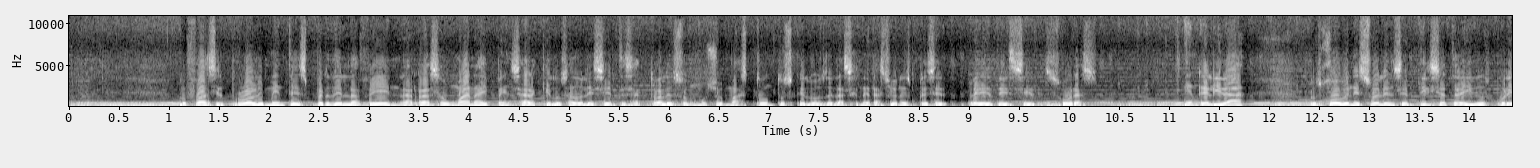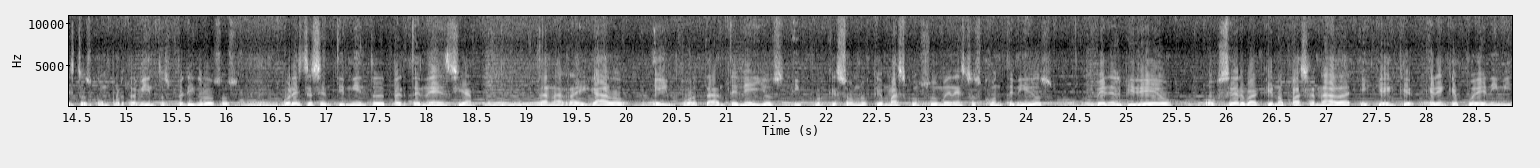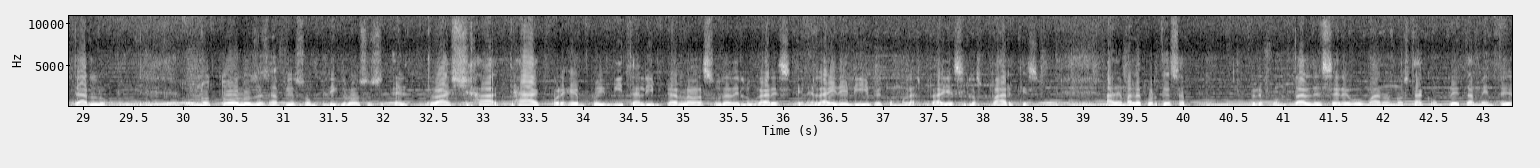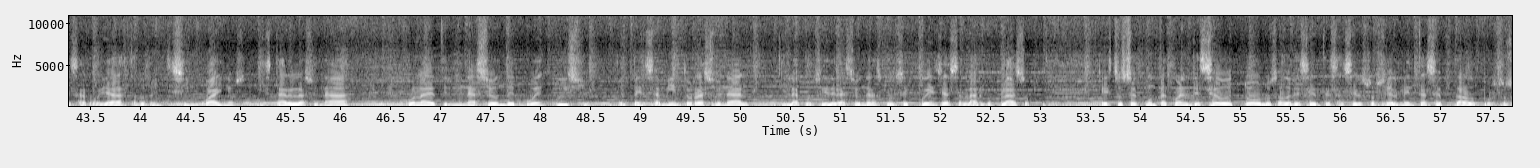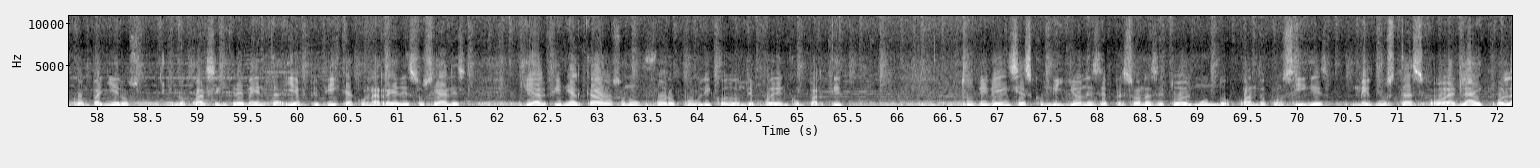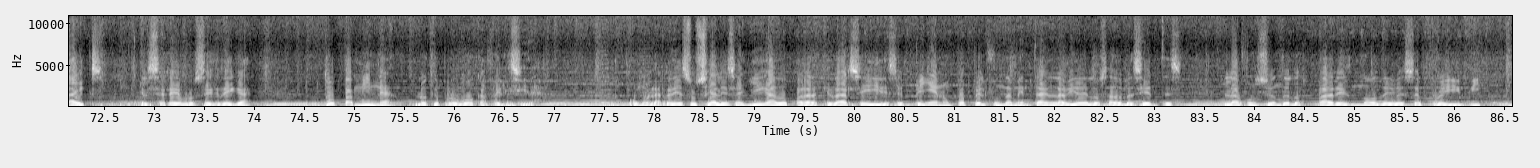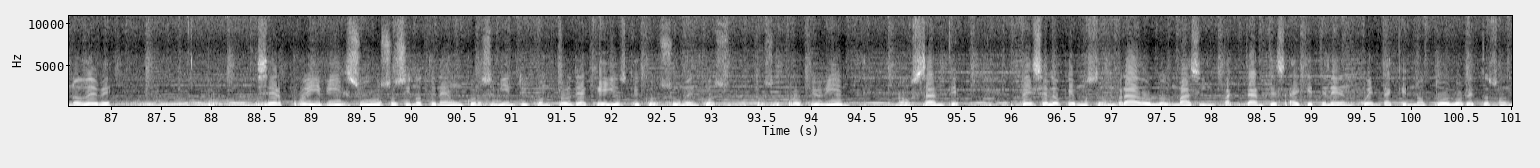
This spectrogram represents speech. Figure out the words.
Fácil probablemente es perder la fe en la raza humana y pensar que los adolescentes actuales son mucho más tontos que los de las generaciones predecesoras. En realidad, los jóvenes suelen sentirse atraídos por estos comportamientos peligrosos, por este sentimiento de pertenencia tan arraigado e importante en ellos y porque son los que más consumen estos contenidos, ven el video, observan que no pasa nada y creen que, creen que pueden imitarlo. No todos los desafíos son peligrosos. El trash tag, por ejemplo, invita a limpiar la basura de lugares en el aire libre como las playas y los parques. Además, la corteza prefrontal del cerebro humano no está completamente desarrollada hasta los 25 años y está relacionada con la determinación del buen juicio, el pensamiento racional y la consideración de las consecuencias a largo plazo. Esto se junta con el deseo de todos los adolescentes a ser socialmente aceptados por sus compañeros, lo cual se incrementa y amplifica con las redes sociales que al fin y al cabo son un foro público donde pueden compartir tus vivencias con millones de personas de todo el mundo. Cuando consigues me gustas o, like, o likes, el cerebro segrega dopamina, lo que provoca felicidad. Como las redes sociales han llegado para quedarse y desempeñan un papel fundamental en la vida de los adolescentes, la función de los padres no debe ser prohibir, no debe ser prohibir su uso, sino tener un conocimiento y control de aquellos que consumen por su propio bien. No obstante, pese a lo que hemos nombrado, los más impactantes, hay que tener en cuenta que no todos los retos son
